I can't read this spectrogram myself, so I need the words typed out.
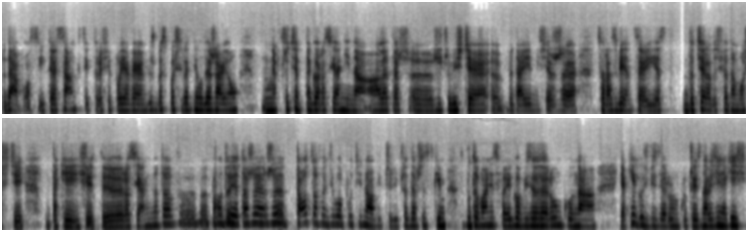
w Davos i te sankcje, które się pojawiają, już bezpośrednio uderzają mm, w przeciętnego Rosjanina, ale też e, rzeczywiście e, wydaje mi się, że coraz więcej jest dociera do świadomości takiej y, Rosjan, no to powoduje to, że, że to, co chodziło Putinowi, czyli przede wszystkim zbudowanie swojego wizerunku na jakiegoś wizerunku, czyli znalezienie jakiegoś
